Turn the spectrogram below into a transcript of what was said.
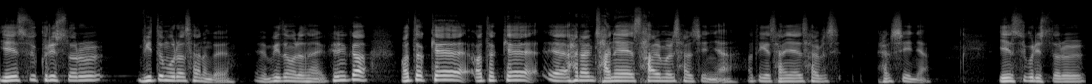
예수 그리스도를 믿음으로 사는 거예요. 예, 믿음으로 사는. 그러니까 어떻게 어떻게 예, 하나님 자녀의 삶을 살 수 있냐? 어떻게 자녀의 삶을 살 수 있냐? 예수 그리스도를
